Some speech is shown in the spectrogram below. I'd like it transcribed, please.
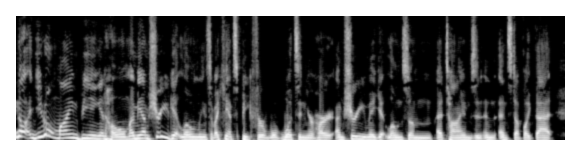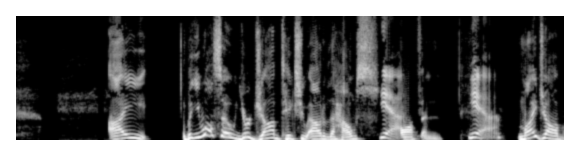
No, and you don't mind being at home. I mean, I'm sure you get lonely and stuff. I can't speak for w- what's in your heart. I'm sure you may get lonesome at times and, and, and stuff like that. I, but you also, your job takes you out of the house Yeah, often. yeah. My job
